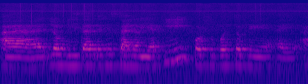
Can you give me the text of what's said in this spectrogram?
a los militantes que están hoy aquí, por supuesto que eh, a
